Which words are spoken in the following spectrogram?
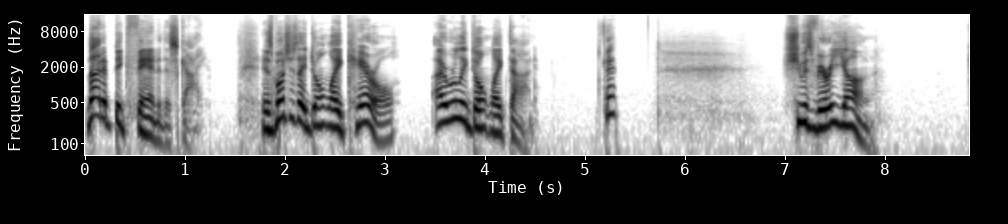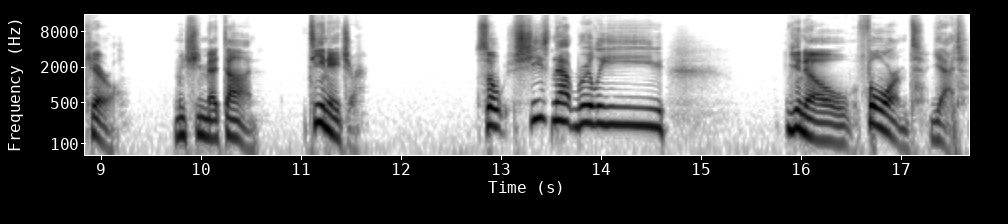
Not a big fan of this guy. As much as I don't like Carole, I really don't like Don. Okay? She was very young, Carole, when she met Don. Teenager. So she's not really you know, formed yet.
